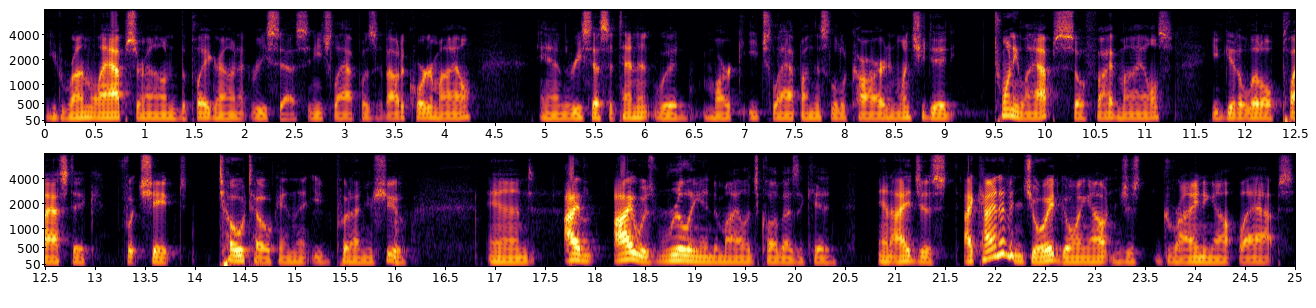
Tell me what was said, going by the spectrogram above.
You'd run laps around the playground at recess, and each lap was about a quarter mile. And the recess attendant would mark each lap on this little card. And once you did 20 laps, so five miles, you'd get a little plastic foot shaped toe token that you'd put on your shoe. And I I was really into mileage club as a kid. And I just I kind of enjoyed going out and just grinding out laps.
